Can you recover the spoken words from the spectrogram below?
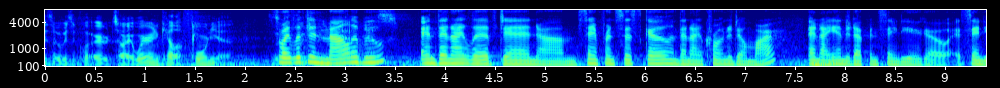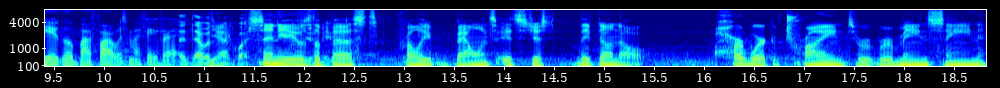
is always a or sorry, where in California? So I lived in question. Yeah, Malibu, yes. and then I lived in um, San Francisco, and then I Corona Del Mar, and I ended up in San Diego. San Diego by far was my favorite. Uh, That was yeah. my question. San Diego's the favorite? best, probably balance. It's just they've done a hard work of trying to remain sane.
